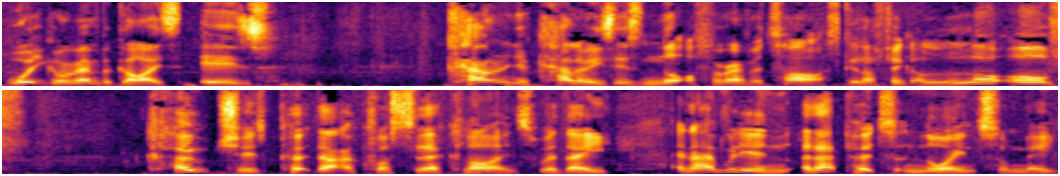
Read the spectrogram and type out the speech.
what you got to remember, guys, is counting your calories is not a forever task. And I think a lot of coaches put that across to their clients where they, and that really, and that puts annoyance on me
